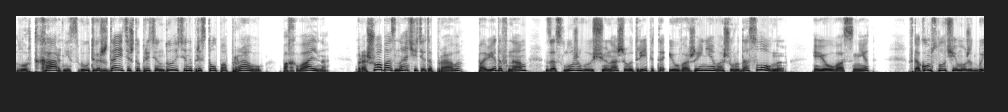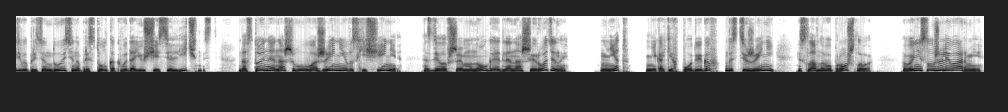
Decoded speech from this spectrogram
«Лорд Харнис, вы утверждаете, что претендуете на престол по праву. Похвально. Прошу обозначить это право, поведав нам заслуживающую нашего трепета и уважения вашу родословную. Ее у вас нет?» В таком случае, может быть, вы претендуете на престол как выдающаяся личность, достойная нашего уважения и восхищения, сделавшая многое для нашей Родины? Нет, никаких подвигов, достижений и славного прошлого. Вы не служили в армии,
